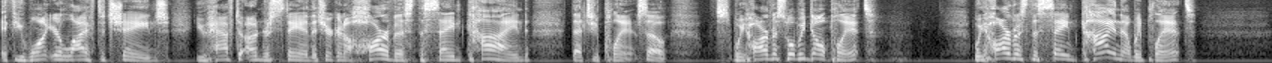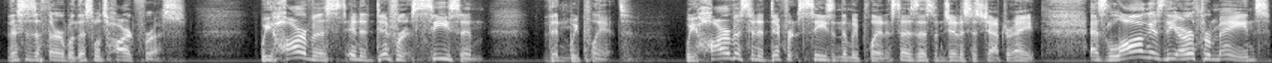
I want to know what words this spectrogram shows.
If you want your life to change, you have to understand that you're going to harvest the same kind that you plant. So we harvest what we don't plant, we harvest the same kind that we plant. This is a third one. This one's hard for us. We harvest in a different season than we plant. We harvest in a different season than we plant. It says this in Genesis chapter 8. As long as the earth remains,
